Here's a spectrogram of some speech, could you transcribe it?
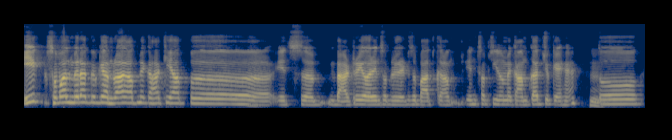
एक सवाल मेरा क्योंकि अनुराग आपने कहा कि आप इस बैटरी और इन सब रिलेटेड से बात काम इन सब चीज़ों में काम कर चुके हैं। हम्म। तो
